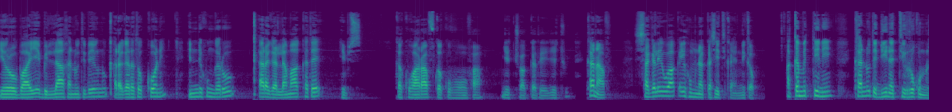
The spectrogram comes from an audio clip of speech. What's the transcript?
yeroo baay'ee billaa kan nuti beeknu qara gara tokkoon inni kun garuu qara gallamaa akka ta'e ibsa. Kakuu haaraaf kakuu fuunfaa jechuu akka ta'e jechuudha. Kanaaf sagalee waaqayyoo humna akkasiiti kan inni qabu. Akkamittiin kan nuti diina ittiin rukunnu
